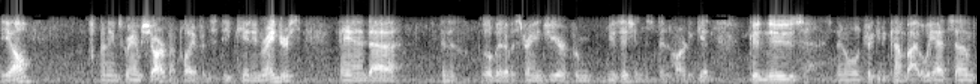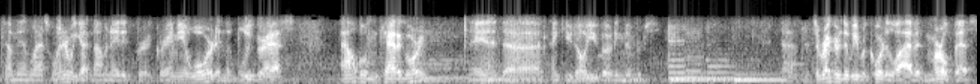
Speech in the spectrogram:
Hey, y'all. My name's Graham Sharp. I play for the Steep Canyon Rangers, and uh, it's been a little bit of a strange year for musicians. It's been hard to get good news. It's been a little tricky to come by, but we had some come in last winter. We got nominated for a Grammy Award in the Bluegrass Album category, and uh, thank you to all you voting members. Uh, it's a record that we recorded live at Merlefest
